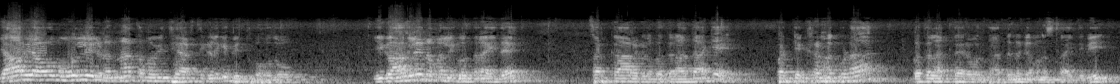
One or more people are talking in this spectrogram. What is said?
ಯಾವ್ಯಾವ ಮೌಲ್ಯಗಳನ್ನು ತಮ್ಮ ವಿದ್ಯಾರ್ಥಿಗಳಿಗೆ ಬಿತ್ತಬಹುದು? ಈಗಾಗಲೇ ನಮ್ಮಲ್ಲಿ ಗೊಂದಲ ಇದೆ. ಸರ್ಕಾರಗಳು ಬದಲಾದ ಹಾಗೆ ಪಠ್ಯಕ್ರಮ ಕೂಡ ಬದಲಾಗ್ತಾ ಇರುವಂತಹದ್ದನ್ನು ಗಮನಿಸ್ತಾ ಇದ್ದೀವಿ.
